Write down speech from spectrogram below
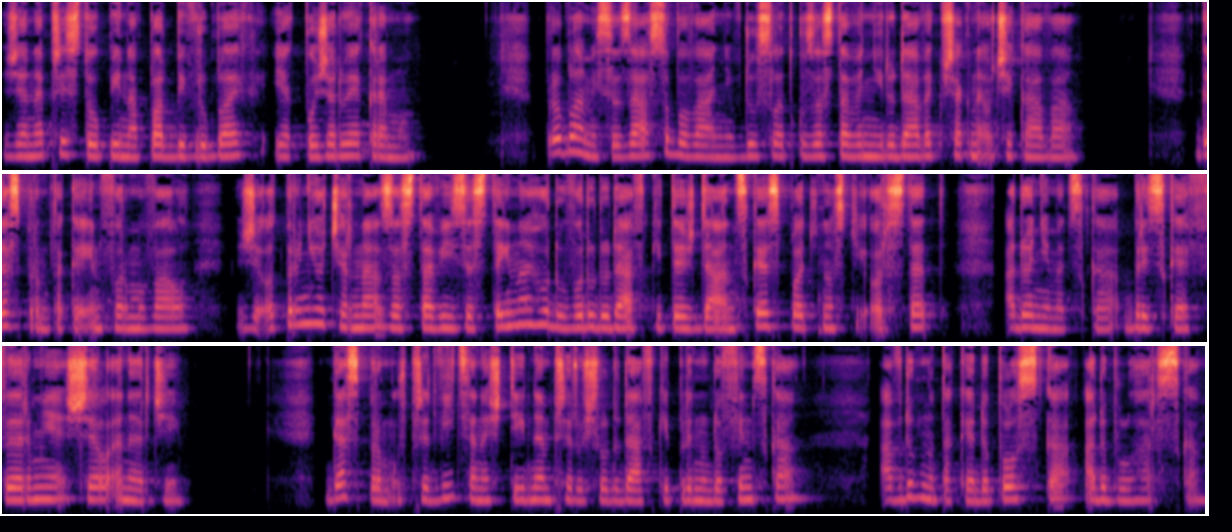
že nepřistoupí na platby v rublech, jak požaduje Kreml. Problémy se zásobováním v důsledku zastavení dodávek však neočekává. Gazprom také informoval, že od 1. června zastaví ze stejného důvodu dodávky též dánské společnosti Orsted a do Německa britské firmě Shell Energy. Gazprom už před více než týdnem přerušil dodávky plynu do Finska a v dubnu také do Polska a do Bulharska.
